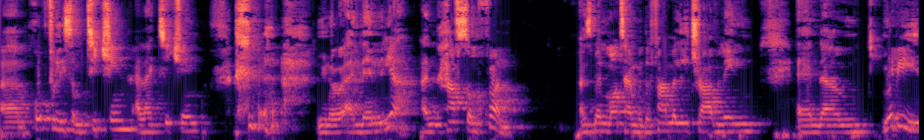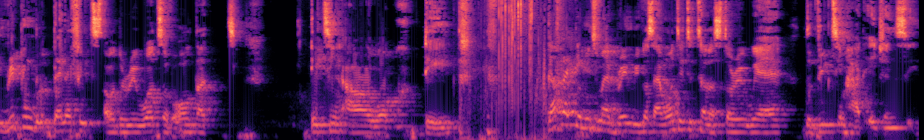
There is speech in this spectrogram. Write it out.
um, hopefully some teaching. I like teaching, you know, and then, yeah, and have some fun and spend more time with the family, traveling, and um, maybe reaping the benefits or the rewards of all that 18 hour work day. That like came into my brain because I wanted to tell a story where the victim had agency.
